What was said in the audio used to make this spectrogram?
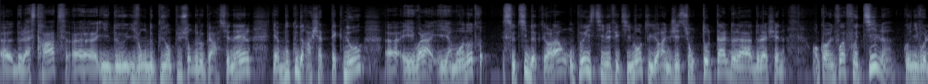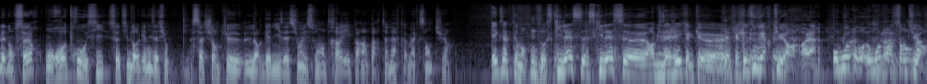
de la strat. Ils, ils, vont de plus en plus sur de l'opérationnel. Il y a beaucoup de rachats de techno. et voilà. Et à un moment ou un autre, ce type d'acteur-là, on peut estimer effectivement qu'il y aura une gestion totale de la, de la chaîne. Encore une fois, faut-il qu'au niveau de l'annonceur, on retrouve aussi ce type d'organisation? Sachant que l'organisation est souvent travaillée par un partenaire comme Accenture. Exactement. Donc ce qui laisse, ce qui laisse euh, envisager quelques, quelques ouvertures. Voilà. Au moins pour, au moins pour Accenture.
